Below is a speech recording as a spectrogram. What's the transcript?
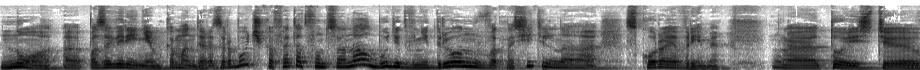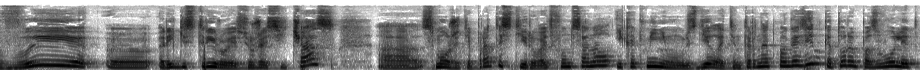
но по заверениям команды разработчиков этот функционал будет внедрен в относительно скорое время. То есть вы, регистрируясь уже сейчас, сможете протестировать функционал и как минимум сделать интернет-магазин, который позволит а,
